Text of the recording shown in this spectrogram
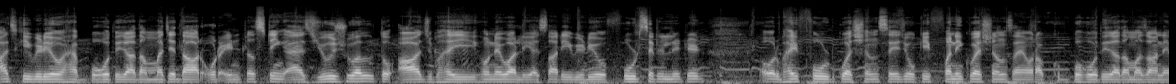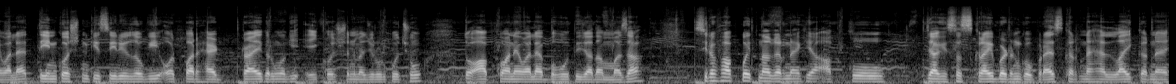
आज की वीडियो है बहुत ही ज़्यादा मज़ेदार और इंटरेस्टिंग एज़ यूजुअल तो आज भाई होने वाली है सारी वीडियो फ़ूड से रिलेटेड और भाई फ़ूड क्वेश्चन से, जो कि फ़नी क्वेश्चंस हैं और आपको बहुत ही ज़्यादा मज़ा आने वाला है। तीन क्वेश्चन की सीरीज़ होगी और पर हेड ट्राई करूँगा कि एक क्वेश्चन मैं ज़रूर पूछूँ। तो आपको आने वाला है बहुत ही ज़्यादा मज़ा। सिर्फ़ आपको इतना करना है कि आपको जाके सब्सक्राइब बटन को प्रेस करना है लाइक करना है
